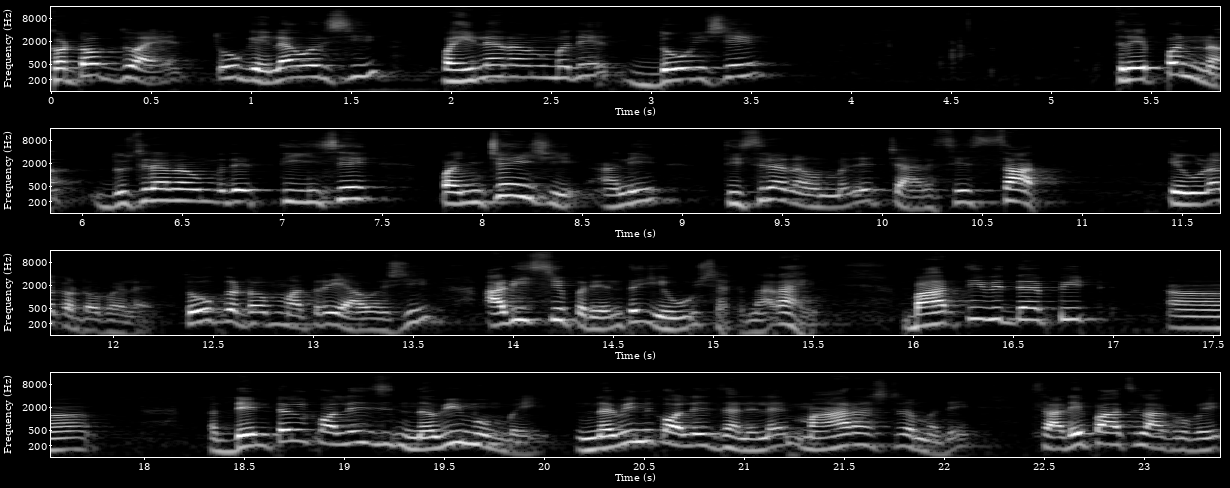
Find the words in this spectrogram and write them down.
कट ऑफ जो आहे तो गेल्या वर्षी पहिल्या राऊंडमध्ये दोनशे त्रेपन्न दुसऱ्या राऊंडमध्ये तीनशे पंच्याऐंशी आणि तिसऱ्या राऊंडमध्ये चारशे सात एवढा कट ऑफ आला आहे तो कट ऑफ मात्र यावर्षी अडीचशेपर्यंत येऊ शकणार आहे. भारती विद्यापीठ डेंटल कॉलेज नवी मुंबई. नवीन कॉलेज झालेलं आहे महाराष्ट्रामध्ये. साडेपाच लाख रुपये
